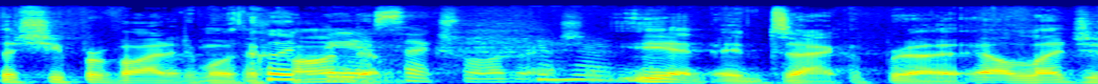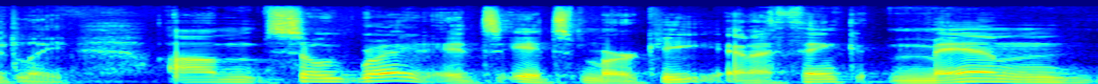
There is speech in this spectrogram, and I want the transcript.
that she provided him with Could a condom. Could be a sexual aggression. Mm-hmm. Yeah, exactly, uh, allegedly. Um, so, right, it's, it's murky. And I think men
